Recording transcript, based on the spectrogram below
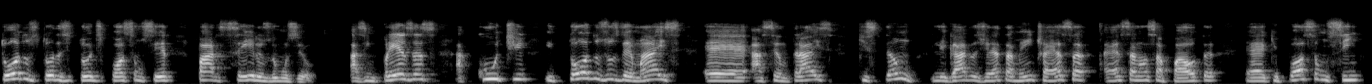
todos, todas e todos possam ser parceiros do museu. As empresas, a CUT e todos os demais, é, as centrais que estão ligadas diretamente a essa, a essa nossa pauta, é, que possam sim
